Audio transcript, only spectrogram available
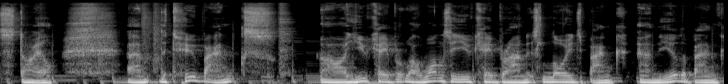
style. Um, the two banks are UK, well, one's a UK brand, it's Lloyd's Bank, and the other bank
